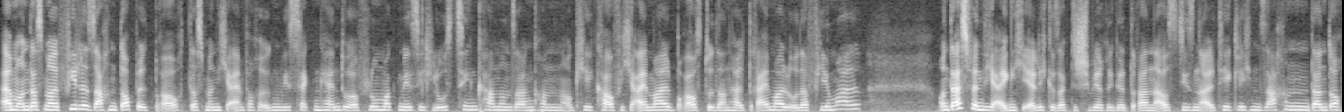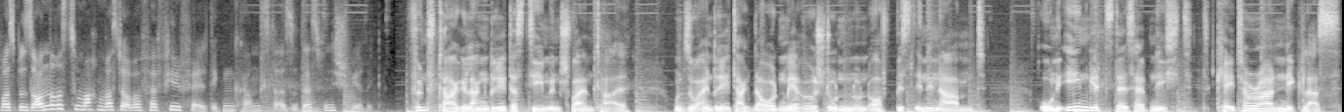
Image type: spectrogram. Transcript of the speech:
Ähm, und dass man viele Sachen doppelt braucht, dass man nicht einfach irgendwie Secondhand oder Flohmarktmäßig losziehen kann und sagen kann, okay, kaufe ich einmal, brauchst du dann halt dreimal oder viermal. Und das finde ich eigentlich ehrlich gesagt das Schwierige dran, aus diesen alltäglichen Sachen dann doch was Besonderes zu machen, was du aber vervielfältigen kannst. Also das finde ich schwierig. Fünf Tage lang dreht das Team in Schwalmtal. Und so ein Drehtag dauert mehrere Stunden und oft bis in den Abend. Ohne ihn geht's deshalb nicht. Caterer Niklas.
